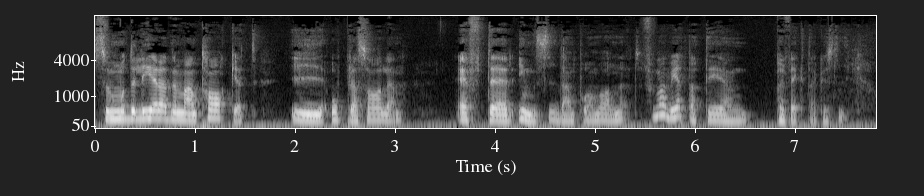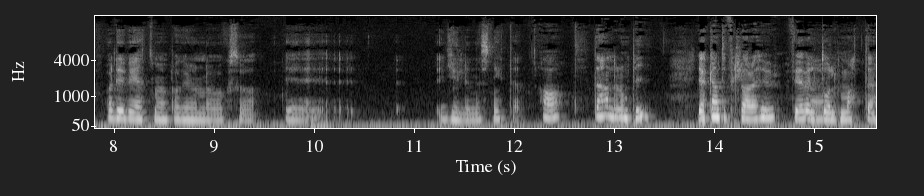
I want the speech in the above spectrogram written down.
så modellerade man taket i operasalen efter insidan på en valnöt. För man vet att det är en perfekt akustik. Och det vet man på grund av också eh, gyllene snittet. Ja, det handlar om pi. Jag kan inte förklara hur, för jag är väldigt Nej. dålig på matte.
